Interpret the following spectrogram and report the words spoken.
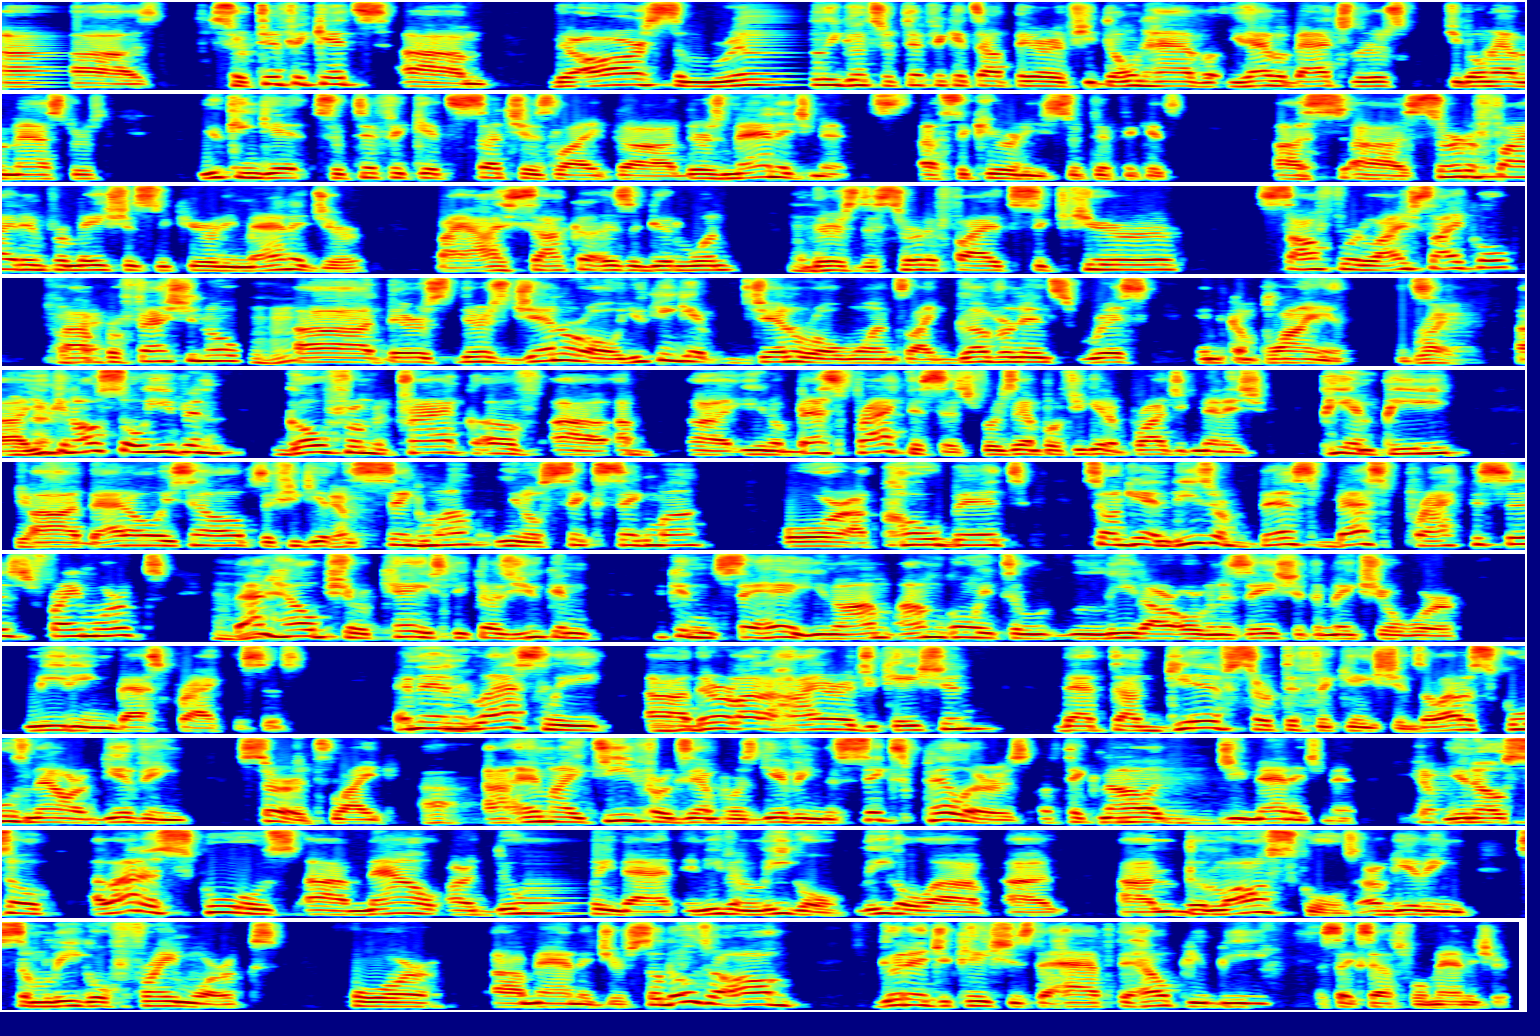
uh, certificates, um, there are some really good certificates out there. If you don't have, you have a bachelor's, you don't have a master's, you can get certificates such as like uh, there's management uh, security certificates. Uh, uh, certified information security manager by ISACA is a good one. Mm-hmm. There's the certified secure software lifecycle uh, professional. Mm-hmm. Uh, there's there's general. You can get general ones like governance, risk, and compliance. Right. Uh, okay. You can also even go from the track of uh, uh, you know best practices. For example, if you get a project managed PMP, yes. Uh, that always helps. If you get yep. the Sigma, you know Six Sigma or a COBIT. So again, these are best best practices frameworks. Mm-hmm. That helps your case because you can you can say, hey, you know, I'm I'm going to lead our organization to make sure we're meeting best practices. And then mm-hmm. lastly, uh, mm-hmm. there are a lot of higher education that uh, give certifications. A lot of schools now are giving certs, like ah. uh, MIT, for example, is giving the six pillars of technology mm. management. Yep. You know, so a lot of schools um, now are doing that, and even legal, legal, uh, uh, uh the law schools are giving some legal frameworks for uh, managers. So those are all good educations to have to help you be a successful manager.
